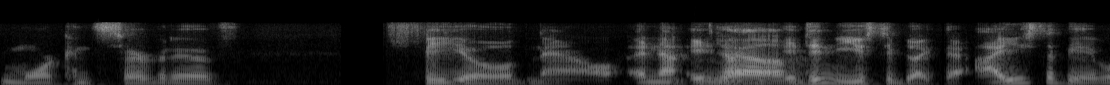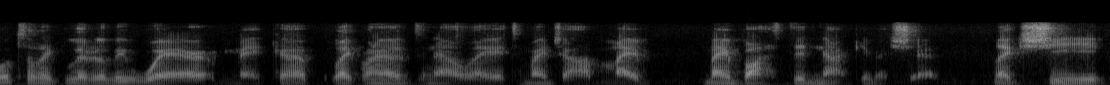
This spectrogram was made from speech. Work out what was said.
more conservative field now and not, it, not- Yeah. it didn't used to be like that i used to be able to like literally wear makeup like when i was in la to my job my my boss did not give a shit like she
